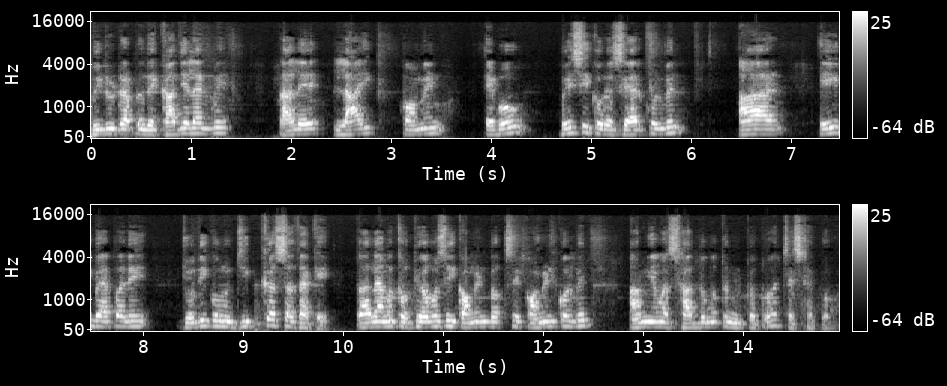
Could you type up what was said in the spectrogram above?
ভিডিওটা আপনাদের কাজে লাগবে, তাহলে লাইক কমেন্ট এবং বেশি করে শেয়ার করবেন। আর এই ব্যাপারে যদি কোনো জিজ্ঞাসা থাকে তাহলে আমাকে অতি অবশ্যই কমেন্ট বক্সে কমেন্ট করবেন। আমি আমার সাধ্য মতো উত্তর দেওয়ার চেষ্টা করব।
